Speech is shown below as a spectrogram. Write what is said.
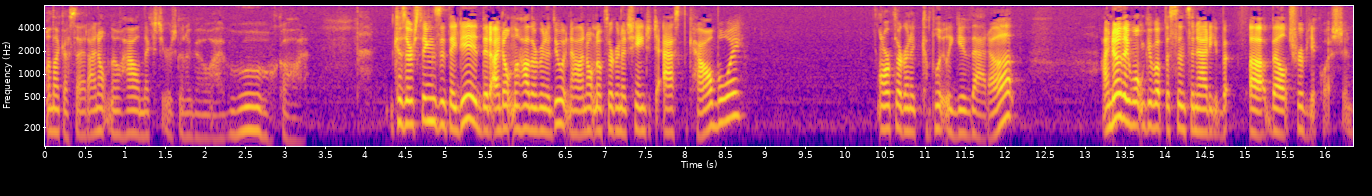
And like I said, I don't know how next year is going to go. I, oh, God. Because there's things that they did that I don't know how they're going to do it now. I don't know if they're going to change it to Ask the Cowboy or if they're going to completely give that up. I know they won't give up the Cincinnati uh, Bell trivia question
